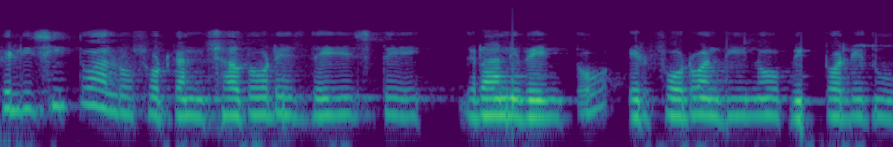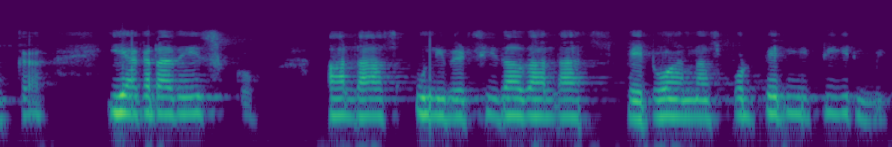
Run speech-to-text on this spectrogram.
Felicito a los organizadores de este gran evento, el Foro Andino Virtual Educa, y agradezco a las universidades, las peruanas por permitirme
